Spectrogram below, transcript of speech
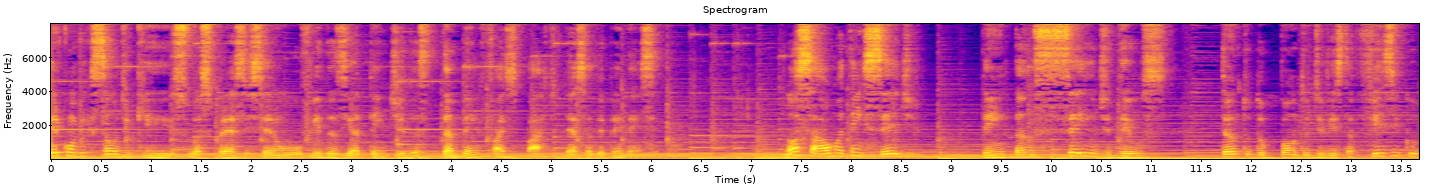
Ter convicção de que suas preces serão ouvidas e atendidas também faz parte dessa dependência. Nossa alma tem sede, tem anseio de Deus, tanto do ponto de vista físico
